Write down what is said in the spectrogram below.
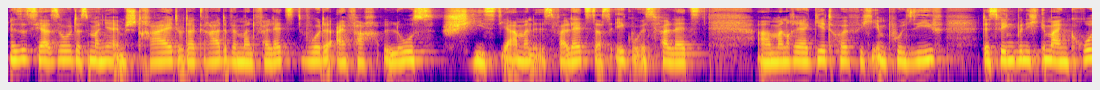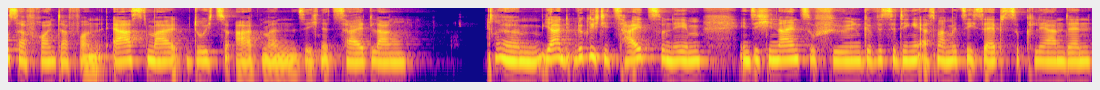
ist es ja so, dass man ja im Streit oder gerade wenn man verletzt wurde, einfach losschießt. Ja, man ist verletzt, das Ego ist verletzt, äh, man reagiert häufig impulsiv. Deswegen bin ich immer ein großer Freund davon, erstmal durchzuatmen, sich eine Zeit lang ähm, ja, wirklich die Zeit zu nehmen, in sich hineinzufühlen, gewisse Dinge erstmal mit sich selbst zu klären. Denn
